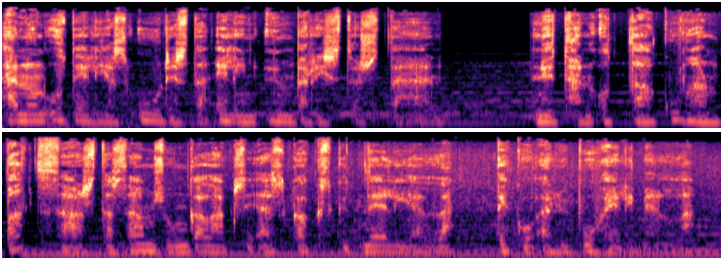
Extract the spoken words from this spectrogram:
Hän on utelias uudesta elinympäristöstään. Nyt hän ottaa kuvan patsaasta Samsung Galaxy S24 tekoälypuhelimella.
